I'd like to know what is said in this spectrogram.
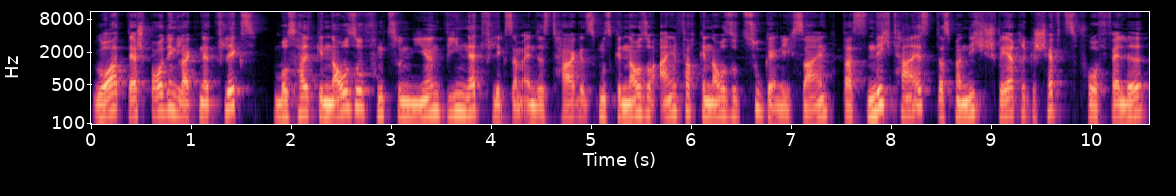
ja, Dashboarding like Netflix muss halt genauso funktionieren wie Netflix am Ende des Tages. Es muss genauso einfach, genauso zugänglich sein, was nicht heißt, dass man nicht schwere Geschäftsvorfälle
